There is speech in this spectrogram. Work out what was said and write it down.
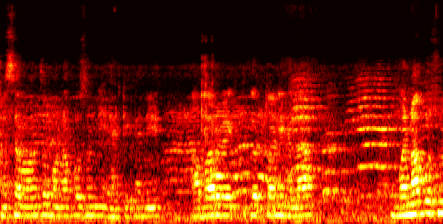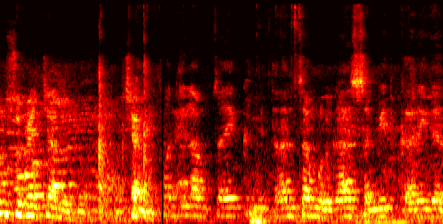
मी सर्वांचं मनापासून या ठिकाणी आभार व्यक्त करतो आणि ह्याला मनापासून शुभेच्छा देतो. मधील आमचा एक मित्रांचा मुलगा समित कारीगर.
